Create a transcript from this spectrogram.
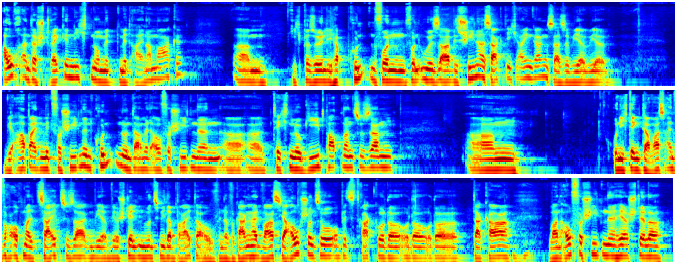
auch an der Strecke, nicht nur mit, mit einer Marke. Ähm, ich persönlich habe Kunden von, von USA bis China, sagte ich eingangs. Also wir, wir, wir arbeiten mit verschiedenen Kunden und damit auch verschiedenen äh, äh Technologiepartnern zusammen. Ähm, Und ich denke, da war es einfach auch mal Zeit zu sagen, wir, wir stellen uns wieder breiter auf. In der Vergangenheit war es ja auch schon so, ob jetzt Truck oder, oder, oder Dakar, waren auch verschiedene Hersteller.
